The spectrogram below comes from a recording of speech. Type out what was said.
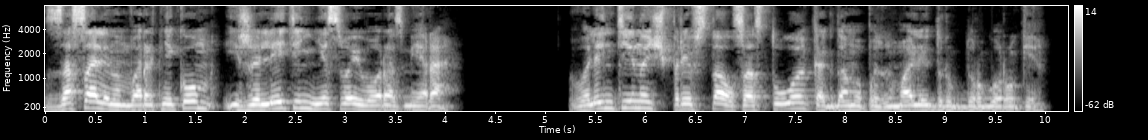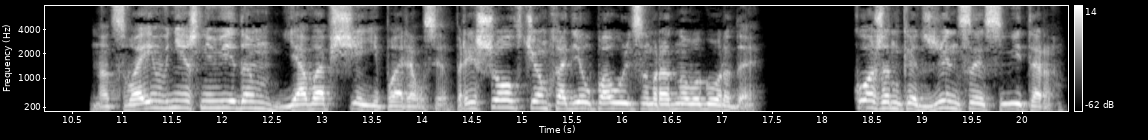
с засаленным воротником и жилете не своего размера. Валентиныч привстал со стула, когда мы пожимали друг другу руки. Над своим внешним видом я вообще не парился. Пришел, в чем ходил по улицам родного города. Кожанка, джинсы, свитер.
